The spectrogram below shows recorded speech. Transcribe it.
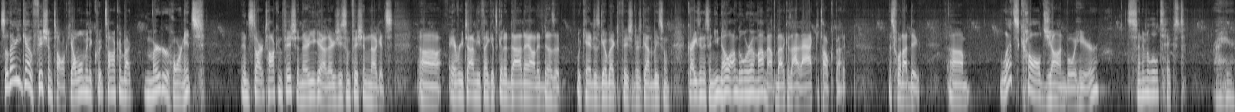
So there you go. Fishing talk. Y'all want me to quit talking about murder hornets and start talking fishing? There you go. There's you some fishing nuggets. Uh, every time you think it's going to die down, it doesn't we can't just go back to fishing. There's got to be some craziness, and you know I'm going to run my mouth about it because I like to talk about it. That's what I do. Um, let's call John Boy here. Send him a little text right here.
